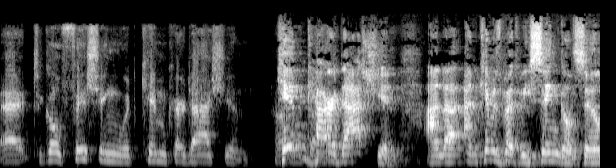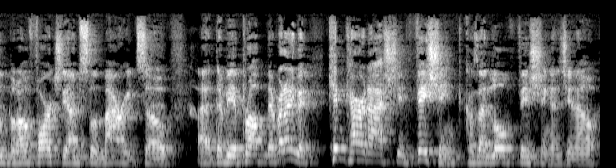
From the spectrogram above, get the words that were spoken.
Uh, to go fishing with Kim Kardashian. How Kim that? Kardashian, and uh, and Kim is about to be single soon, but unfortunately I'm still married, so uh, there'll be a problem there. But anyway, Kim Kardashian fishing because I love fishing, as you know.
